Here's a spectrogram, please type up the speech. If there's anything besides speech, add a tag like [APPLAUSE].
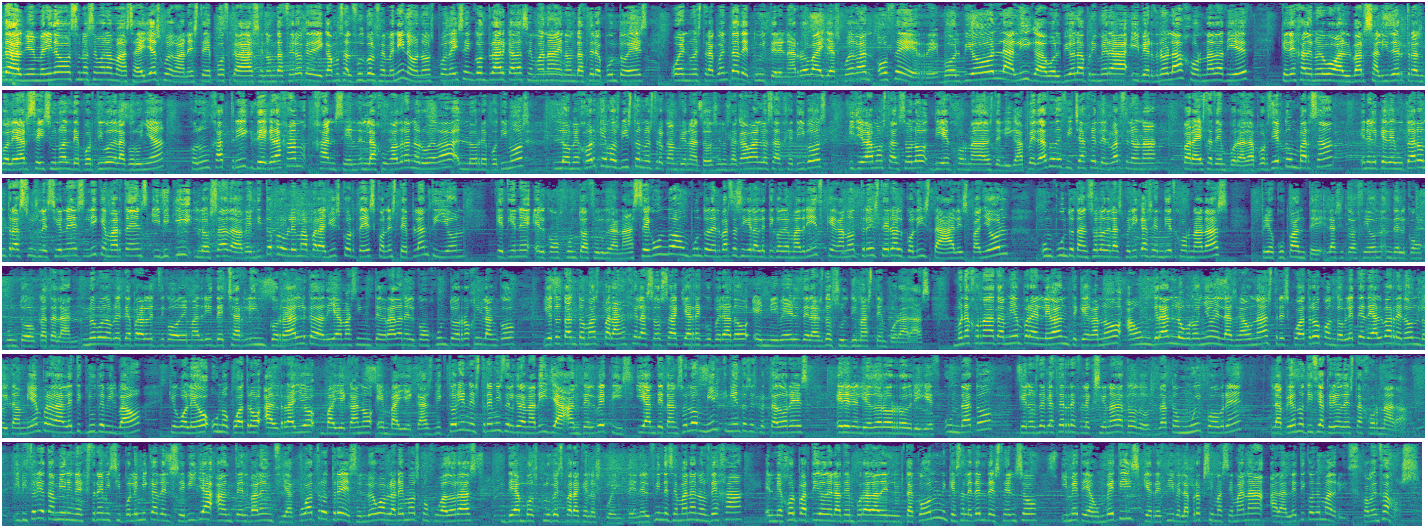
¿Qué tal? Bienvenidos una semana más a Ellas Juegan, este podcast en Onda Cero que dedicamos al fútbol femenino. Nos podéis encontrar cada semana en ondacero.es o en nuestra cuenta de Twitter en arroba Ellas Juegan OCR. Volvió la liga, volvió la primera Iberdrola, jornada 10 que deja de nuevo al Barça líder tras golear 6-1 al Deportivo de La Coruña con un hat-trick de Graham Hansen. La jugadora noruega, lo repetimos, lo mejor que hemos visto en nuestro campeonato. Se nos acaban los adjetivos y llevamos tan solo 10 jornadas de liga. Pedazo de fichaje el del Barcelona para esta temporada. Por cierto, un Barça en el que debutaron tras sus lesiones Lique Martens y Vicky Losada. Bendito problema para Luis Cortés con este plantillón que tiene el conjunto azulgrana. Segundo, a un punto del Barça sigue el Atlético de Madrid, que ganó 3-0 al colista, al español, un punto tan solo de las Pericas en 10 jornadas. Preocupante la situación del conjunto catalán. Nuevo doblete para el Atlético de Madrid de Charlín Corral, cada día más integrada en el conjunto rojo y blanco y otro tanto más para Ángela Sosa que ha recuperado el nivel de las dos últimas temporadas. Buena jornada también para el Levante que ganó a un gran Logroño en las Gaunas 3-4 con doblete de Alba Redondo y también para el Athletic Club de Bilbao que goleó 1-4 al Rayo Vallecano en Vallecas. Victoria en extremis del Granadilla ante el Betis y ante tan solo 1.500 espectadores en el Eliodoro Rodríguez. Un dato que nos debe hacer reflexionar a todos. Dato muy pobre la peor noticia creo de esta jornada. Y victoria también in extremis y polémica del Sevilla ante el Valencia 4-3. Luego hablaremos con jugadoras de ambos clubes para que nos cuenten. El fin de semana nos deja el mejor partido de la temporada del Tacón que sale del descenso y mete a un Betis que recibe la próxima semana al Atlético de Madrid. Comenzamos.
